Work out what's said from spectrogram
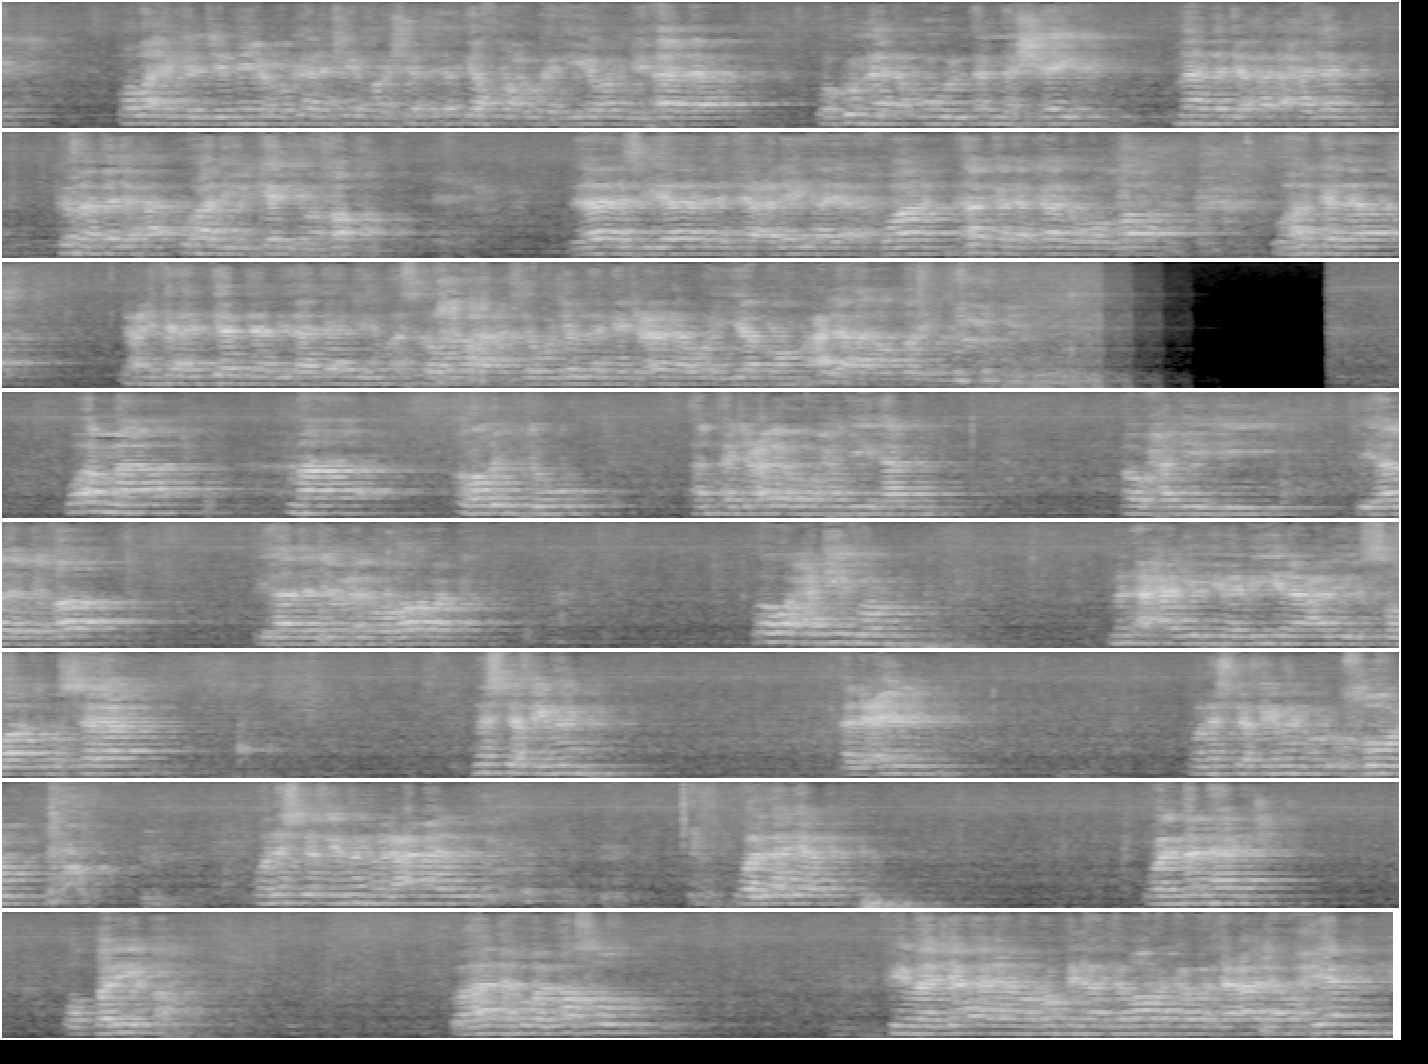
وضحك الجميع وكان شيخنا يفرح كثيرا بهذا. وكنا نقول أن الشيخ ما مدح أحدا كما مدح وهذه الكلمة فقط. لا زيادة عليها يا إخوان. هكذا كان والله وهكذا يعني تأدبنا بآدابهم. أسأل الله عز وجل أن يجعلنا وإياكم على هذا الطريق. وأما ما رغبت أن أجعله حديثا أو حديثي في هذا اللقاء في هذا الجمع المبارك وهو حديث من أحاديث نبينا عليه الصلاة والسلام. نستقي منه العلم ونستقي منه الأصول ونستقي منه العمل والأدب والمنهج والطريقة. وهذا هو الأصل فيما جاءنا من ربنا تبارك وتعالى وحيا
